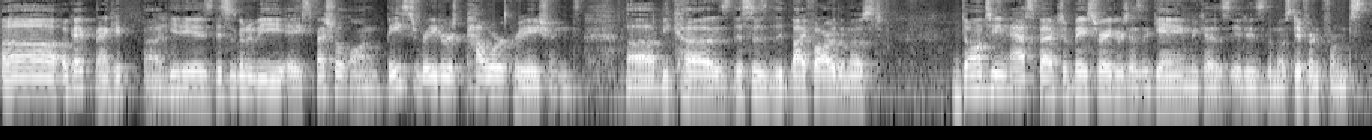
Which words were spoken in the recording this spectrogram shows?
Uh, okay, thank you. Uh, it is. This is going to be a special on Base Raiders Power Creations uh, because this is the, by far the most daunting aspect of Base Raiders as a game because it is the most different from s-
